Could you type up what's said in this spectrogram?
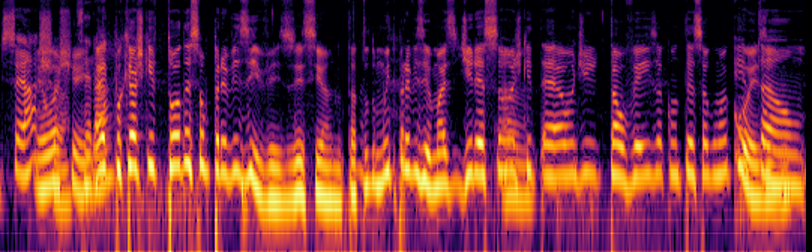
Você acha? Eu achei. Será? É porque eu acho que todas são previsíveis esse ano. Tá tudo muito previsível. Mas direção Ah. acho que é onde talvez aconteça alguma coisa. Então,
